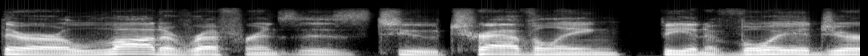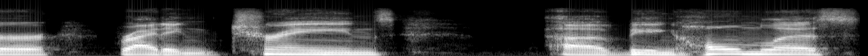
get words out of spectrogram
there are a lot of references to traveling, being a voyager, riding trains, uh, being homeless.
